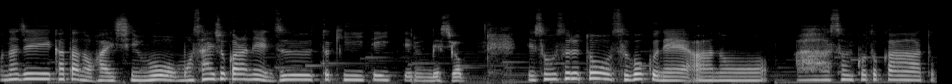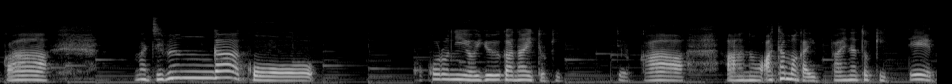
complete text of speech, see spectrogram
同じ方の配信をもう最初からねずっと聞いていってるんですよ。でそうするとすごくねあのああそういうことかとか、まあ、自分がこう心に余裕がない時っていうかあの頭がいっぱいな時って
